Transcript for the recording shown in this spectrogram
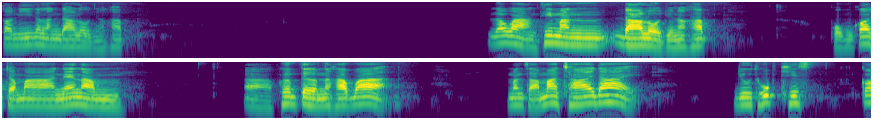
ตอนนี้กำลังดาวน์โหลดอยู่ครับ ระหว่างที่มันดาวน์โหลดอยู่นะครับ ผมก็จะมาแนะนำเพิ่มเติมนะครับว่ามันสามารถใช้ได้ YouTube Kids ก็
